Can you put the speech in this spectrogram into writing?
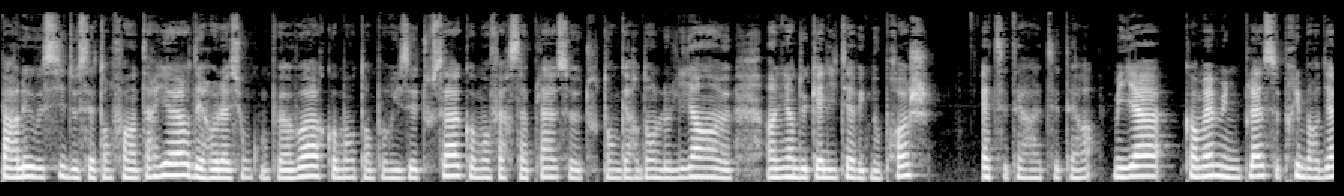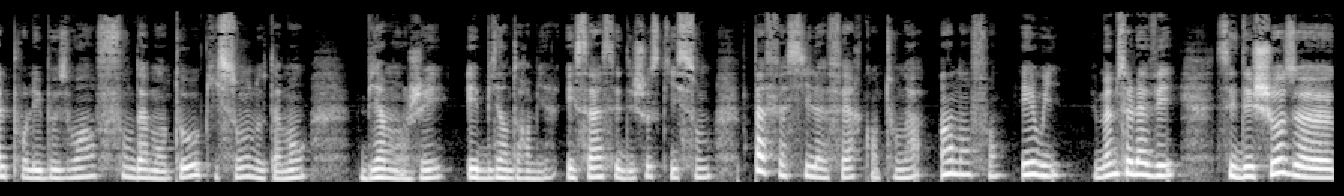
Parler aussi de cet enfant intérieur, des relations qu'on peut avoir, comment temporiser tout ça, comment faire sa place euh, tout en gardant le lien, euh, un lien de qualité avec nos proches, etc., etc. Mais il y a quand même une place primordiale pour les besoins fondamentaux qui sont notamment bien manger et bien dormir. Et ça, c'est des choses qui sont pas faciles à faire quand on a un enfant. Et oui, même se laver, c'est des choses euh,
